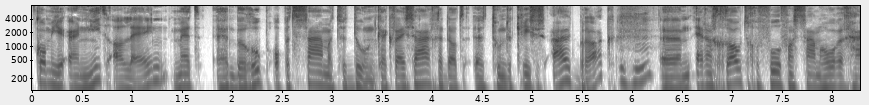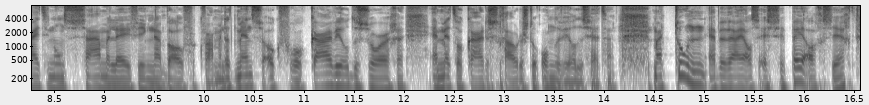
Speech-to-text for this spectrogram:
kom je er niet alleen met het beroep op het samen te doen. Kijk, wij zagen dat uh, toen de crisis uitbrak, mm-hmm. uh, er een groot gevoel van saamhorigheid in onze samenleving naar boven kwam. En dat mensen ook voor elkaar wilden zorgen en met elkaar de schouders eronder wilden zetten. Maar toen hebben wij als SCP al gezegd:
